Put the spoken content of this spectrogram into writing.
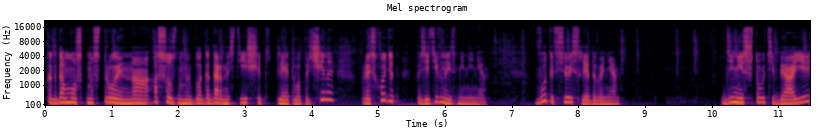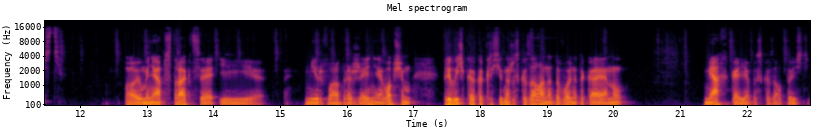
Когда мозг настроен на осознанную благодарность и ищет для этого причины, происходят позитивные изменения. Вот и все исследование. Денис, что у тебя есть? Ой, у меня абстракция и мир воображения. В общем, привычка, как Кристина уже сказала, она довольно такая, ну, мягкая, я бы сказал. То есть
